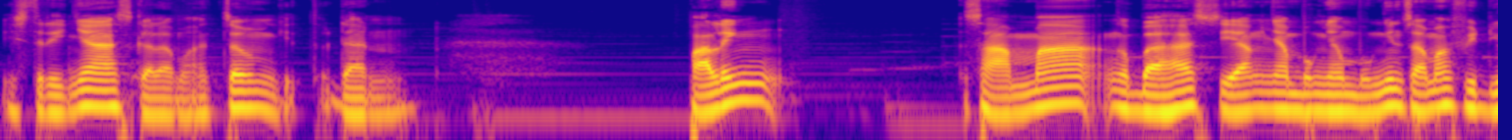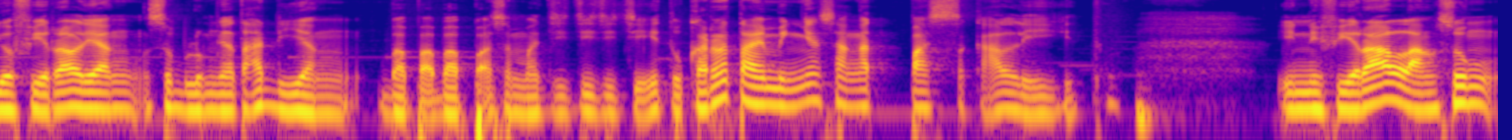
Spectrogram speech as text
istrinya segala macem gitu. Dan paling sama ngebahas yang nyambung-nyambungin sama video viral yang sebelumnya tadi yang bapak-bapak sama cici-cici itu karena timingnya sangat pas sekali gitu ini viral langsung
